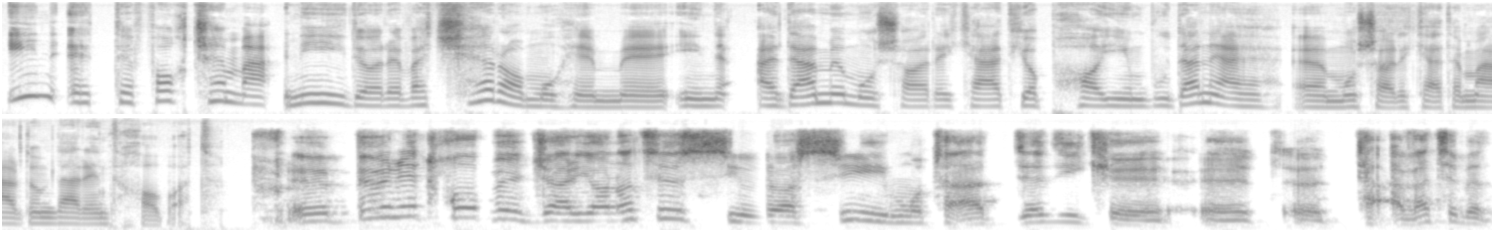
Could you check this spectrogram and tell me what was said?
این اتفاق چه معنی داره و چرا مهمه این عدم مشارکت یا پایین بودن مشارکت مردم در انتخابات؟ ببینید خب جریانات سیاسی متعددی که دعوت به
